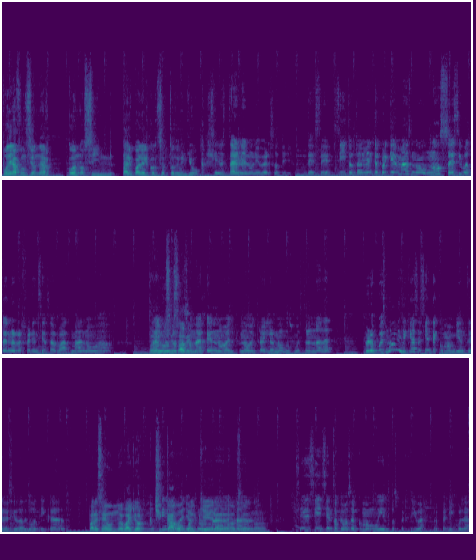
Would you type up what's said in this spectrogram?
Pudiera funcionar con o sin tal cual el concepto de un Joker. Sin estar en el universo de DC. Sí, totalmente. Porque además no, no sé si va a tener referencias a Batman o a Todavía algún otro personaje. No, el, no, el tráiler no nos muestra nada. Pero pues no, ni siquiera se siente como ambiente de ciudad gótica. Parece un Nueva York, Sí, Chicago Nueva York cualquiera, normal, o sea, no. Sí, sí, siento que va a ser como muy introspectiva la película.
